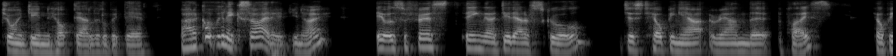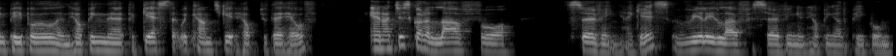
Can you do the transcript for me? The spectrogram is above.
joined in and helped out a little bit there. But I got really excited, you know. It was the first thing that I did out of school, just helping out around the, the place, helping people and helping the, the guests that would come to get helped with their health. And I just got a love for serving, I guess. Really love for serving and helping other people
